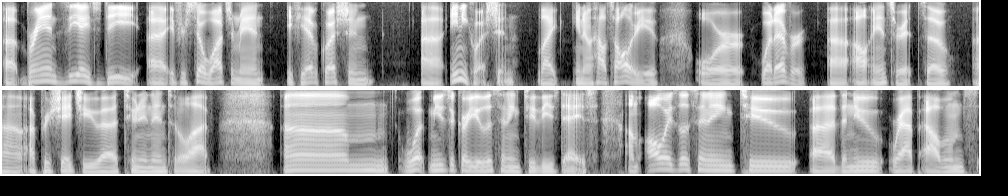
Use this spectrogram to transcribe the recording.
Uh, brand ZHD, uh, if you're still watching, man, if you have a question, uh, any question, like, you know, how tall are you or whatever, uh, I'll answer it. So uh, I appreciate you uh, tuning in to the live. Um, what music are you listening to these days? I'm always listening to the new rap albums.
